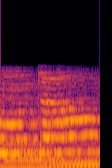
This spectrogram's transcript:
fall down.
